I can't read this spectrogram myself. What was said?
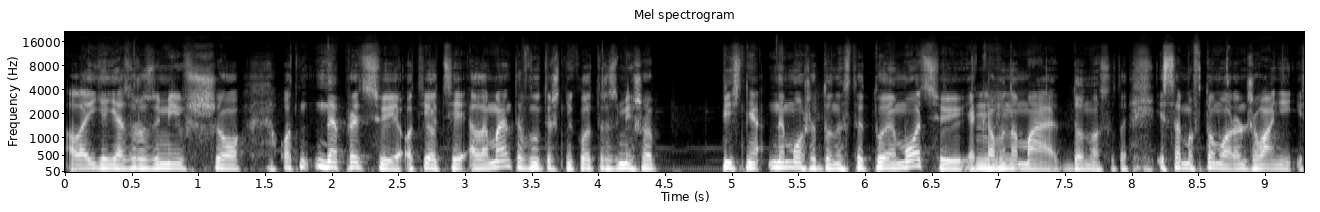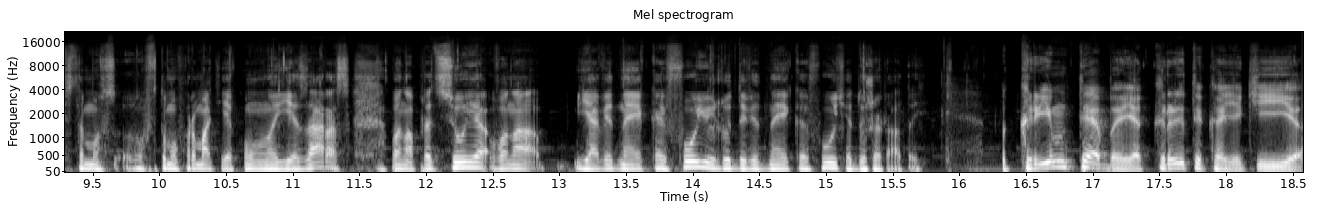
але я, я зрозумів, що от не працює. От є оці елементи внутрішні, коли ти розумієш, що пісня не може донести ту емоцію, яка Мгм. вона має доносити. І саме в тому аранжуванні, і в тому в тому форматі, якому вона є зараз, вона працює. Вона я від неї кайфую, люди від неї кайфують. Я дуже радий. Крім тебе, як критика, який е,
